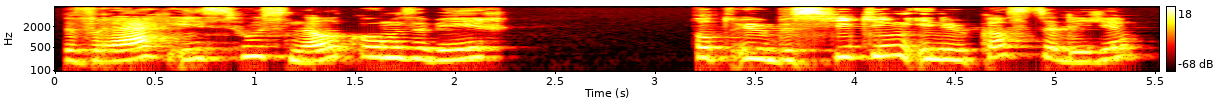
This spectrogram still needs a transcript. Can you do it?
De vraag is hoe snel komen ze weer tot uw beschikking in uw kast te leggen,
